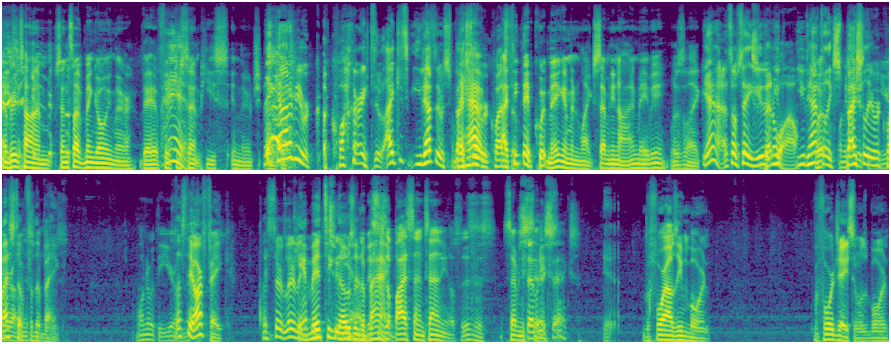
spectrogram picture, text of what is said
every time since I've been going there, they have 50 Man. cent piece in their. Ch- They gotta be re- acquiring. To, I guess you'd have to They especially have. request. I think them. they've quit making them in like 79. Maybe was like. Yeah, that's what I'm saying. You'd, been a you'd- while. You'd have What- to like let me see what specially request them for the bank, is. I wonder what the year. unless they are is. fake. Unless they're literally minting too- those yeah, in the bank. This is a bicentennial, so this is 76. Seventy six. Before I was even born. Before Jason was born.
